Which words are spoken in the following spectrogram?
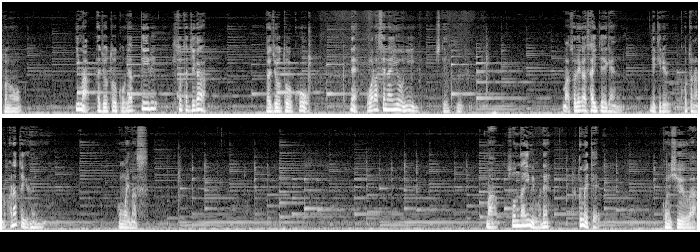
その今ラジオトークをやっている人たちがラジオトークをね終わらせないようにしていくまあそれが最低限できることなのかなというふうに思います。まあそんな意味もね含めて今週は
